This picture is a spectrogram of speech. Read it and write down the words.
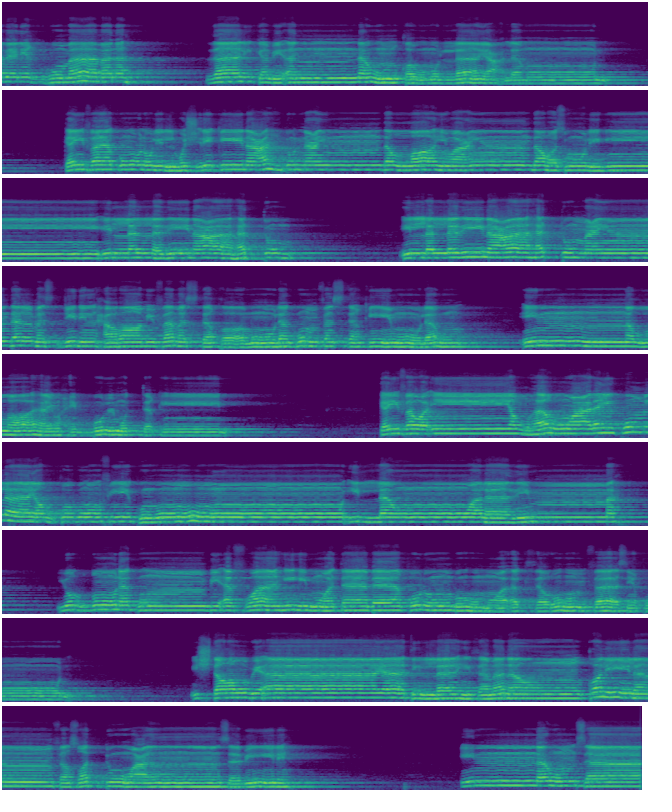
أبلغه مامنه ذلك بأنهم قوم لا يعلمون. كيف يكون للمشركين عهد عند الله وعند رسوله إلا الذين عاهدتم إلا الذين عاهدتم عند المسجد الحرام فما استقاموا لكم فاستقيموا لهم إن الله يحب المتقين كيف وإن يظهروا عليكم لا يرقبوا فيكم إلا يرضونكم بأفواههم وتابى قلوبهم وأكثرهم فاسقون. اشتروا بآيات الله ثمنا قليلا فصدوا عن سبيله. إنهم ساء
